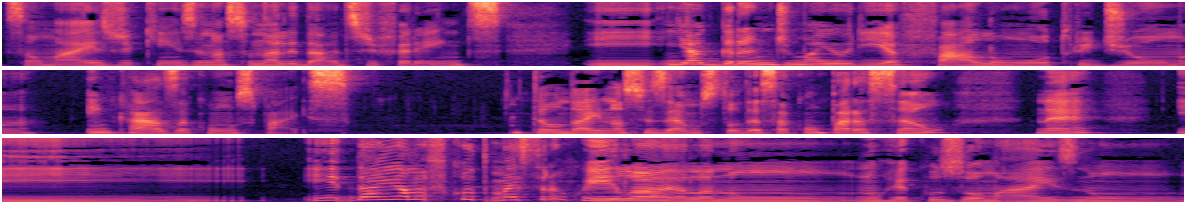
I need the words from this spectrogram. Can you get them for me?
São mais de 15 nacionalidades diferentes e, e a grande maioria fala um outro idioma em casa com os pais. Então daí nós fizemos toda essa comparação, né? E, e daí ela ficou mais tranquila, ela não, não recusou mais, não,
